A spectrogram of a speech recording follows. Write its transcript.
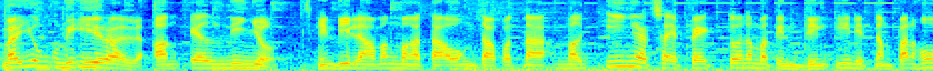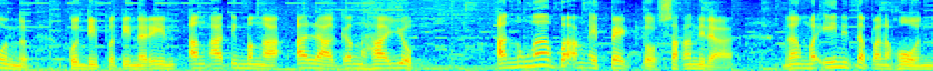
Ngayong umiiral ang El Nino, hindi lamang mga taong dapat na mag-ingat sa epekto ng matinding init ng panahon, kundi pati na rin ang ating mga alagang hayop. Ano nga ba ang epekto sa kanila ng mainit na panahon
